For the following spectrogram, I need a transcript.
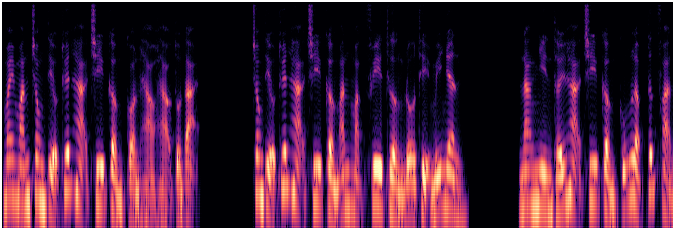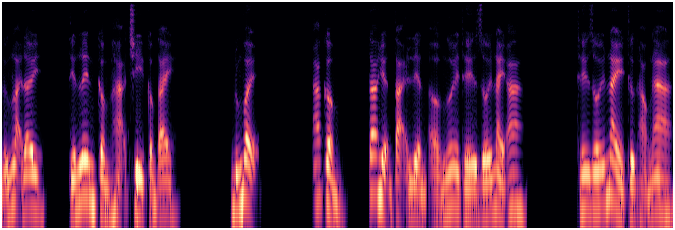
May mắn trong tiểu thuyết hạ chi cẩm còn hảo hảo tồn tại. Trong tiểu thuyết hạ chi cẩm ăn mặc phi thường đô thị mỹ nhân. Nàng nhìn thấy hạ chi cẩm cũng lập tức phản ứng lại đây, tiến lên cầm hạ chi cẩm tay. Đúng vậy. A cẩm, ta hiện tại liền ở ngươi thế giới này a. Thế giới này thực hảo Nga,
